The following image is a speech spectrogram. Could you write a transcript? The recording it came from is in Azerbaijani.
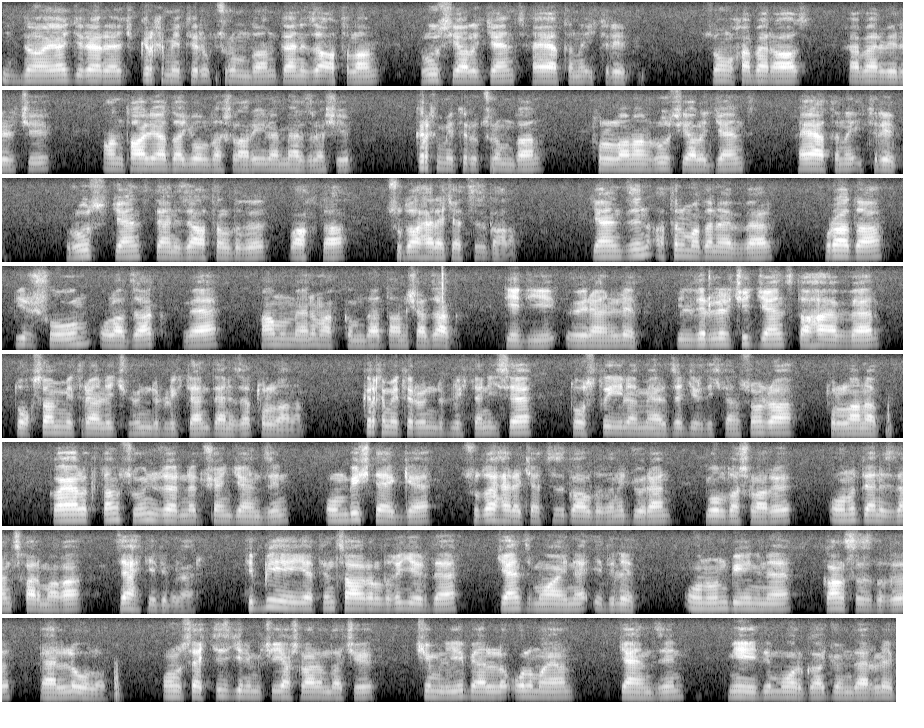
İddiaya girerek 40 metr uçurumdan denize atılan Rusiyalı genç hayatını itirib. Son haber az haber verir ki, Antalya'da yoldaşları ile mərzləşib 40 metr uçurumdan tullanan Rusiyalı genç hayatını itirib. Rus genç dənizə atıldığı vaxtda suda hərəkətsiz qalıb. Gəncin atılmadan əvvəl burada bir şoum olacaq və hamı mənim haqqımda danışacaq dediyi öyrənilib. Bildirilir ki, gənc daha əvvəl 90 metrlik hündürlükdən dənizə tullanıb. 40 metr hündürlükdən isə dostu ilə mərzə girdikdən sonra tullanıb. Qayalıqdan suyun üzərinə düşən gəncin 15 dəqiqə suda hərəkətsiz qaldığını görən yoldaşları onu dənizdən çıxarmağa cəhd ediblər. Tibbi heyətin çağırıldığı yerdə gənc müayinə edilib. Onun beyninə qan sızdığı bəlli olub. 18-22 yaşlarındakı kimliyi bəlli olmayan gəncin meyidi morqa göndərilib.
